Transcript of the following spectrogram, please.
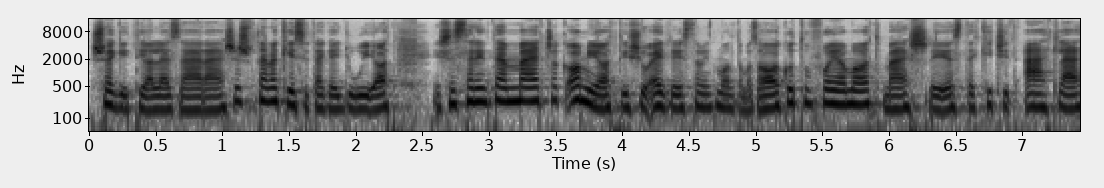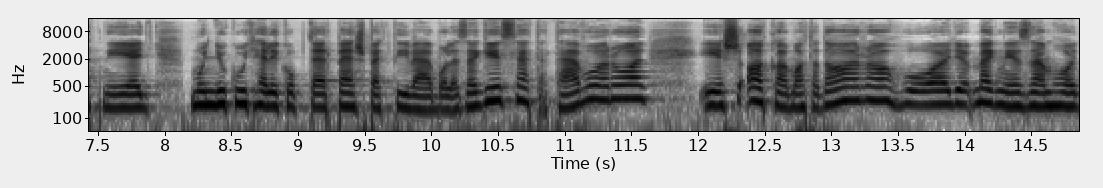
segíti a lezárás, és utána készítek egy újat. És ez szerintem már csak amiatt is jó, egyrészt, amit mondtam, az alkotó folyamat, másrészt egy kicsit átlátni egy mondjuk úgy helikopter perspektívából az egészet, tehát távolról, és alkalmat ad arra, hogy megnézem, hogy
